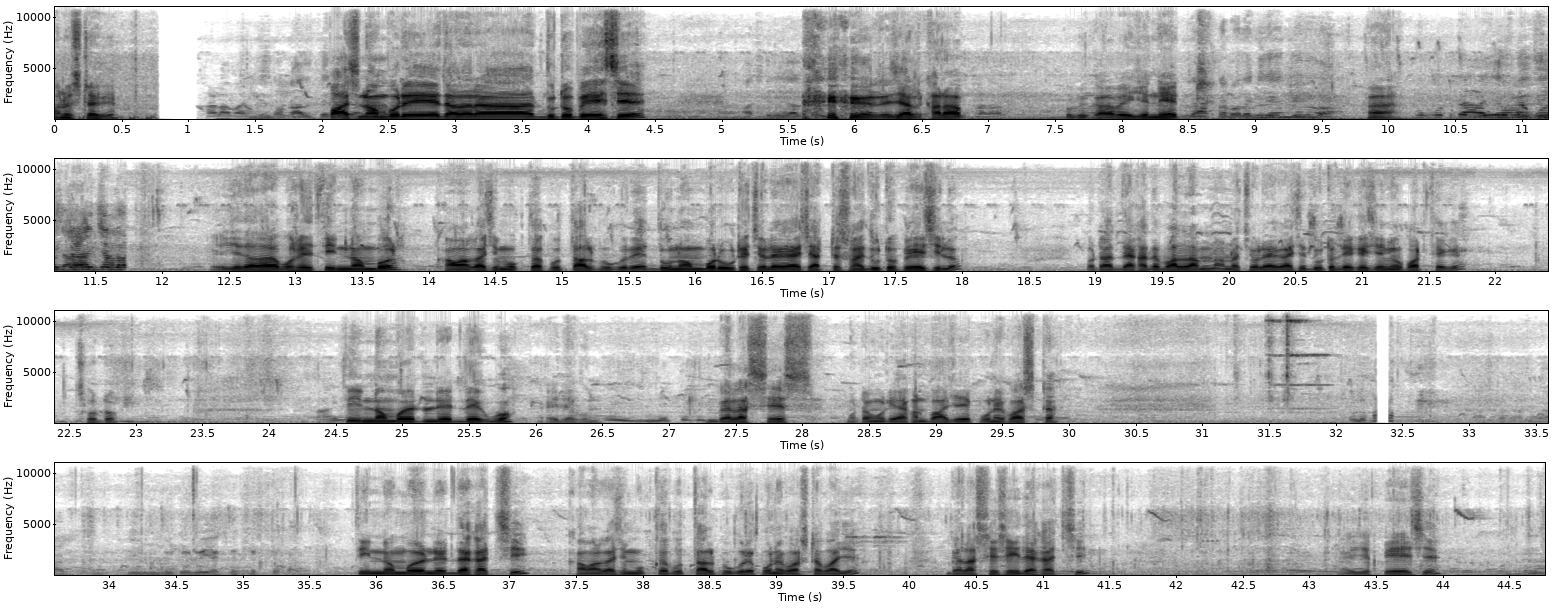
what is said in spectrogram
মানুষটাকে। পাঁচ নম্বরে দাদারা দুটো পেয়েছে। রেজাল্ট খারাপ, খুবই খারাপ। এই যে নেট। হ্যাঁ। এই যে দাদারা বসে তিন নম্বর খামারগাছি মুক্তারপুর, তালপুকুরে দু নম্বর উঠে চলে গেছে। চারটের সময় দুটো পেয়েছিল। ওটা দেখাতে পারলাম না, আমরা চলে গেছি। দুটো দেখেছি আমি ওপার থেকে, ছোট। তিন নম্বরের নেট দেখব। এই দেখুন, বেলা শেষ, মোটামুটি এখন বাজে পৌনে পাঁচটা। তিন নম্বরের নেট দেখাচ্ছি খামার খামারগাছি মুক্তাপুর তালপুকুরে পৌনে পাঁচটা বাজে, বেলা শেষেই দেখাচ্ছি। এই যে পেয়েছে,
